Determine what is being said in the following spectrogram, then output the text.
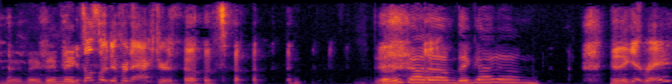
they, they, they make. it's also a different actor though. so- Yeah, they got um, they got um, Did they get Ray?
